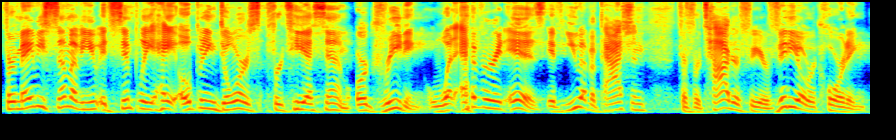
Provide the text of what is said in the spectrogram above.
For maybe some of you, it's simply, hey, opening doors for TSM or greeting, whatever it is. If you have a passion for photography or video recording,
